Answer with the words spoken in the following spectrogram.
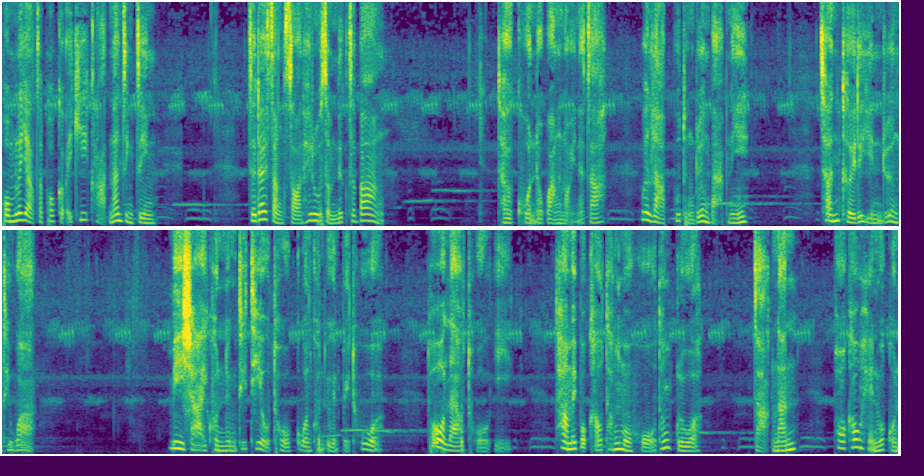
ผมเลยอยากจะพบกับไอ้ขี้ขลาดนั่นจริง ๆ จะได้สั่งสอนให้รู้สำนึกซะบ้าง เธอควรระวังหน่อยนะจ๊ะ เวลาพูดถึงเรื่องแบบนี้ ฉันเคยได้ยินเรื่องที่ว่า มีชายคนหนึ่งที่เที่ยวโทรกวนคนอื่นไปทั่ว โทรแล้วโทรอีกทำให้พวกเขาทั้งโมโหทั้งกลัว จากนั้น พอเขาเห็นว่าคน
